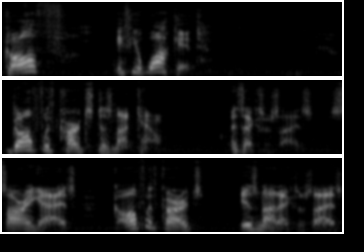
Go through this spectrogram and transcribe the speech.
golf if you walk it. Golf with carts does not count as exercise. Sorry, guys. Golf with carts is not exercise.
